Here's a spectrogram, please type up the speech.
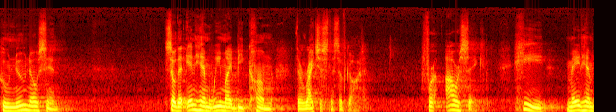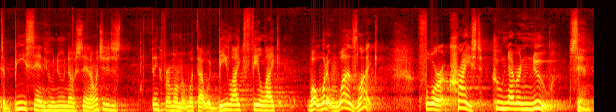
who knew no sin, so that in him we might become the righteousness of God. For our sake, he made him to be sin who knew no sin. I want you to just think for a moment what that would be like, feel like, what, what it was like. For Christ, who never knew sin,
